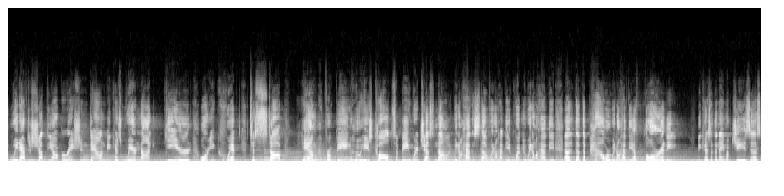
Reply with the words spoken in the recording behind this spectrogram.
we'd have to shut the operation down because we're not geared or equipped to stop him from being who he's called to be. We're just not. We don't have the stuff. We don't have the equipment. We don't have the, uh, the, the power. We don't have the authority because of the name of Jesus.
